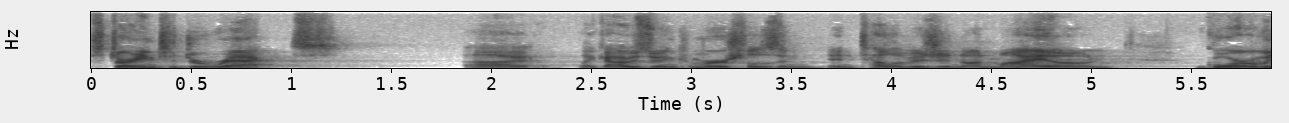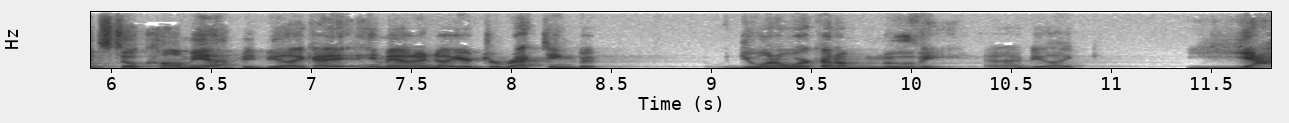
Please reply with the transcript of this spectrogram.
starting to direct, uh, like I was doing commercials and, and, television on my own, Gore would still call me up. He'd be like, "Hey, man, I know you're directing, but do you want to work on a movie?" And I'd be like, "Yeah,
